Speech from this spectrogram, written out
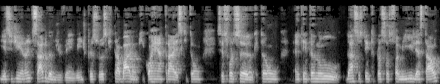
E esse dinheiro a gente sabe de onde vem, vem de pessoas que trabalham, que correm atrás, que estão se esforçando, que estão é, tentando dar sustento para suas famílias tal,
